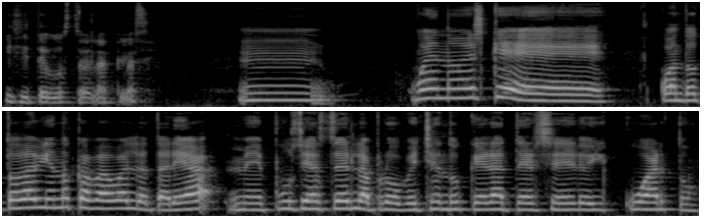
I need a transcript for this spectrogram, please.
¿Y si te gustó la clase? Mm, bueno, es que cuando todavía no acababa la tarea, me puse a hacerla aprovechando que era tercero y cuarto.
